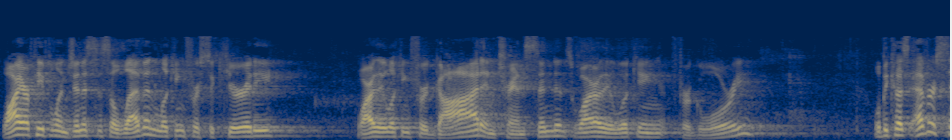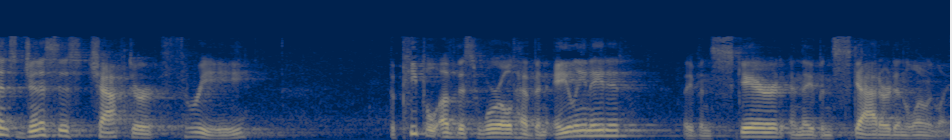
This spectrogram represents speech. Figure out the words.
Why are people in Genesis 11 looking for security? Why are they looking for God and transcendence? Why are they looking for glory? Well, because ever since Genesis chapter 3, the people of this world have been alienated, they've been scared, and they've been scattered and lonely.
